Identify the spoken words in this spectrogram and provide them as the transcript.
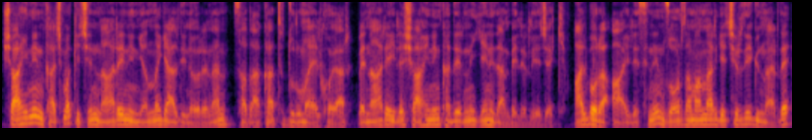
Şahin'in kaçmak için Nare'nin yanına geldiğini öğrenen Sadakat duruma el koyar ve Nare ile Şahin'in kaderini yeniden belirleyecek. Albora ailesinin zor zamanlar geçirdiği günlerde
